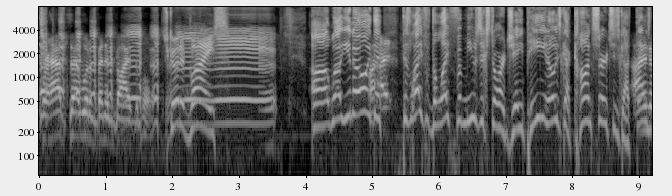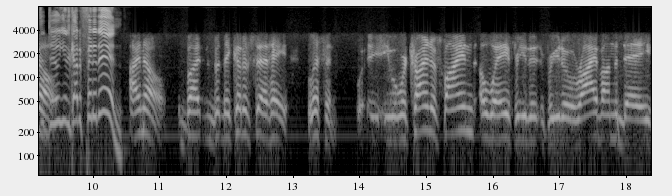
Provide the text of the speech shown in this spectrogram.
perhaps that would have been advisable. It's good advice. Uh, well, you know, the, this life, the life of a music star, JP. You know, he's got concerts, he's got things to do. He's got to fit it in. I know, but but they could have said, "Hey, listen, we're trying to find a way for you to for you to arrive on the day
